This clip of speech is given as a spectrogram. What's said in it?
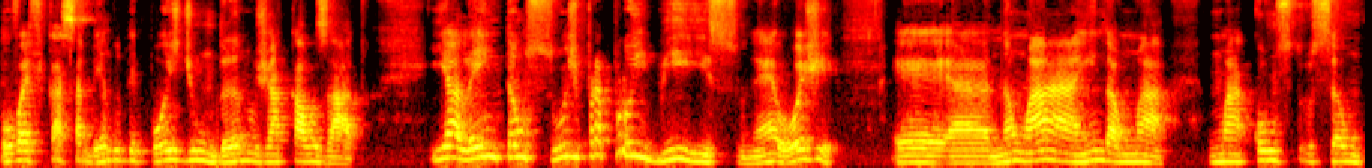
ou vai ficar sabendo depois de um dano já causado. E a lei então surge para proibir isso, né? Hoje é, não há ainda uma uma construção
